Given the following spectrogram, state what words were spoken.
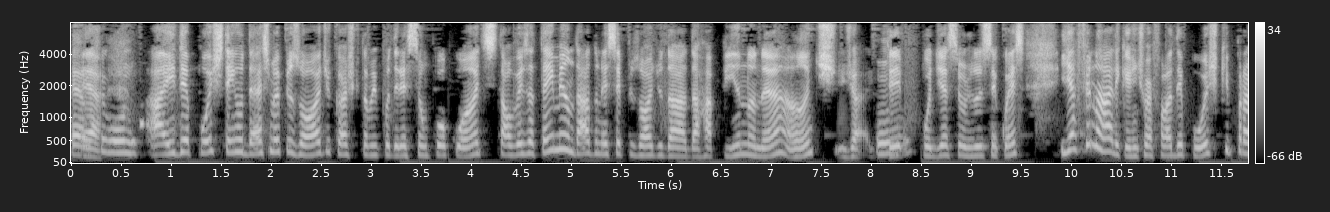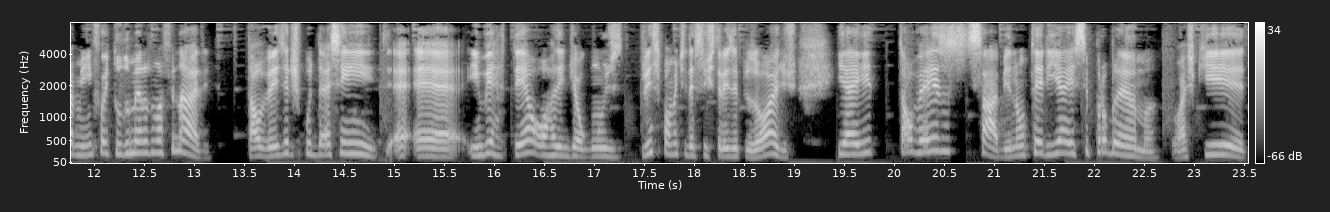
É, é, o segundo. Aí depois tem o décimo episódio, que eu acho que também poderia ser um pouco antes, talvez até emendado nesse episódio da, da Rapina, né? Antes, já uhum. ter, podia ser os dois sequências. E a finale, que a gente vai falar depois, que para mim foi tudo menos uma finale talvez eles pudessem é, é, inverter a ordem de alguns, principalmente desses três episódios, e aí talvez, sabe, não teria esse problema. Eu acho que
